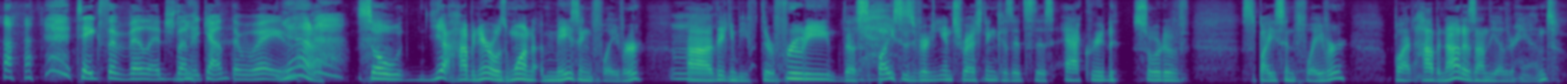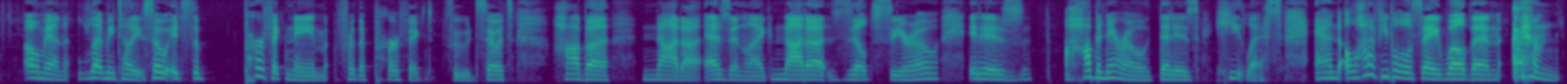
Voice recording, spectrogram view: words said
takes a village. Let me count the ways. Yeah. So yeah, habanero is one amazing flavor. Uh, they can be they're fruity. The spice is very interesting because it's this acrid sort of spice and flavor. But habanadas, on the other hand, Oh man, let me tell you. So it's the perfect name for the perfect food. So it's haba nada, as in like nada zilch zero. It is a habanero that is heatless. And a lot of people will say, well, then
